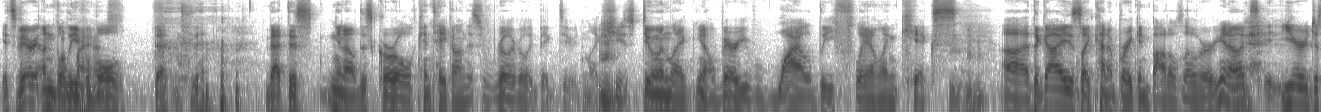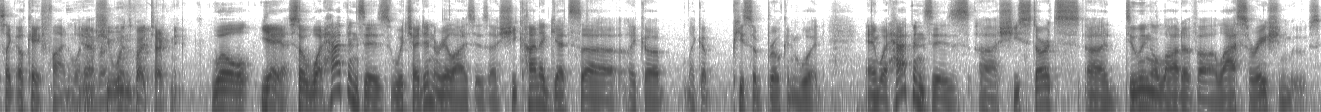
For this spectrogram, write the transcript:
it's very unbelievable that that this you know this girl can take on this really really big dude. Like she's doing like you know very wildly flailing kicks. Uh, the guy is like kind of breaking bottles over. You know, it's you're just like okay, fine, whatever. yeah, she wins by technique. Well, yeah, yeah. So what happens is, which I didn't realize, is uh, she kind of gets uh, like a like a piece of broken wood, and what happens is uh, she starts uh, doing a lot of uh, laceration moves.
